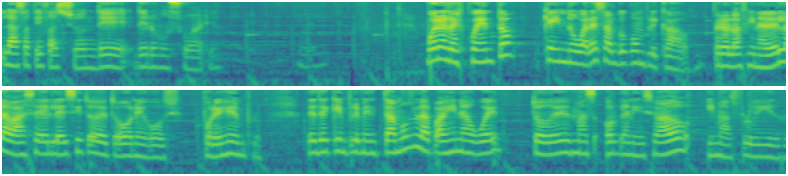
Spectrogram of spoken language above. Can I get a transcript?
la satisfacción de, de los usuarios. Bueno, les cuento que innovar es algo complicado, pero al final es la base del éxito de todo negocio. Por ejemplo, desde que implementamos la página web, todo es más organizado y más fluido.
